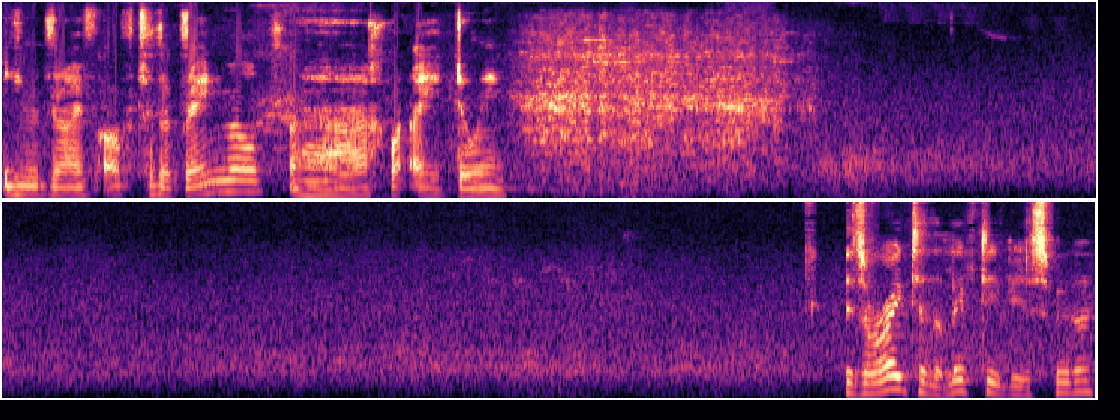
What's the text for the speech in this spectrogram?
You drive off to the grain mill. Ah, what are you doing? There's a road to the left of you, Smudo.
